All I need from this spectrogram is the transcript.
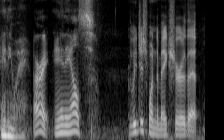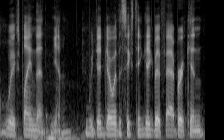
anyway, all right. Anything else? We just wanted to make sure that we explained that yeah we did go with the 16 gigabit fabric and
